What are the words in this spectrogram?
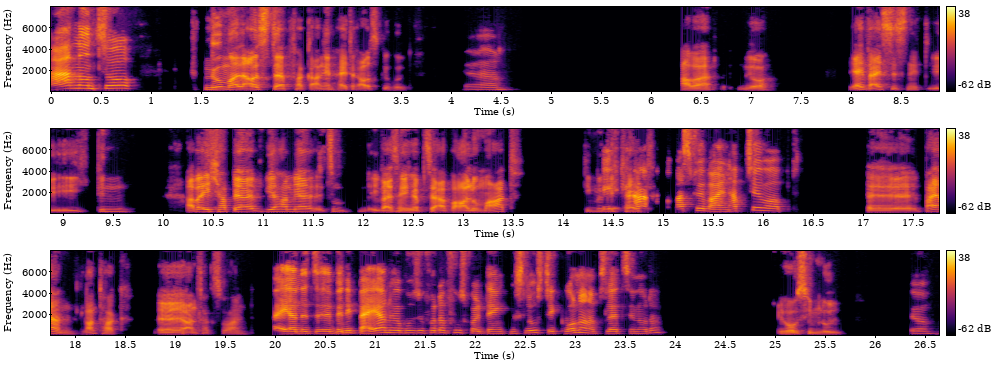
an und so. Nur mal aus der Vergangenheit rausgeholt. Ja. Aber ja, ja, ich weiß es nicht. Ich, bin, aber ich habe ja, wir haben ja zum, ich weiß nicht, ich habe ja auch Wahlomat, die Möglichkeit. Ja, was für Wahlen habt ihr überhaupt? Äh, Bayern, Landtag, äh, Landtagswahlen. Bayern, äh, wenn ich Bayern höre, muss ich vor der Fußball denken. Ist lustig, gewonnen habt ihr letztens, oder? Ja, 7-0. Ja,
